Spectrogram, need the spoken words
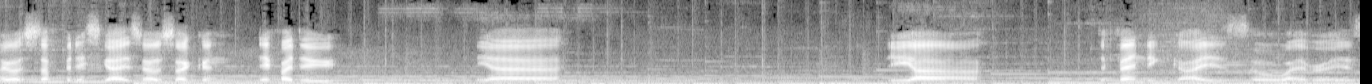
I got stuff for this guy as well, so I can, if I do the, uh, the, uh, defending guys, or whatever it is,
